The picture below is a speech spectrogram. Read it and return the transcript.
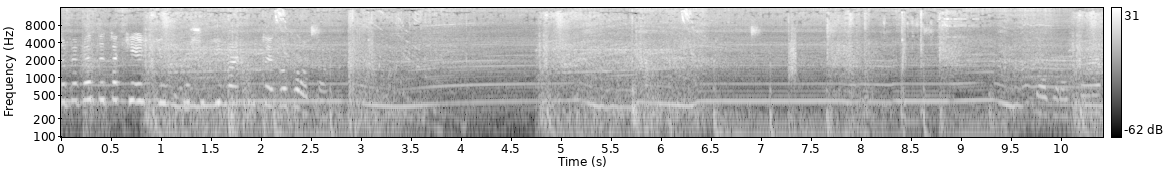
sobie będę tak jeździł w poszukiwaniu tego bota. Dobra, tak.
